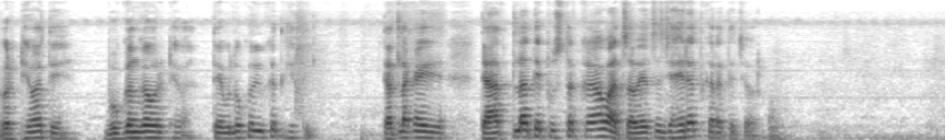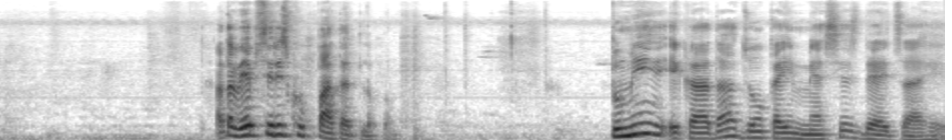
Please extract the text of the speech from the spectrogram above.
वर ठेवा ते. बुकगंगावर ठेवा. ते लोक विकत घेतील. त्यातला काही त्यातला ते पुस्तक का वाचावं याचं जाहिरात करा त्याच्यावर. आता वेब सिरीज खूप पाहतात लोक. तुम्ही एखादा जो काही मेसेज द्यायचा आहे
